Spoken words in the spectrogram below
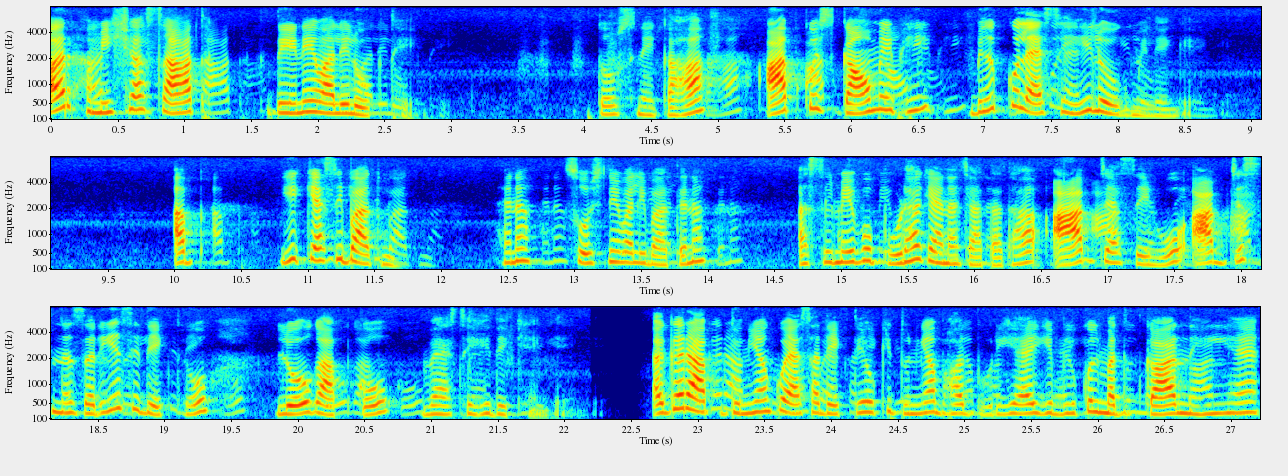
और हमेशा साथ देने वाले लोग थे। तो उसने कहा, आपको इस गाँव में भी बिल्कुल ऐसे ही लोग मिलेंगे। अब ये कैसी बात हुई? है ना? सोचने वाली बात है ना? असल में वो बूढ़ा कहना चाहता था, आप जैसे हो, आप जिस नज़रिए से देखते हो, लोग आपको वैसे ही दिखेंगे। अगर आप दुनिया को ऐसा देखते हो कि दुनिया बहुत बुरी है, ये बिल्कुल मददगार नहीं है,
